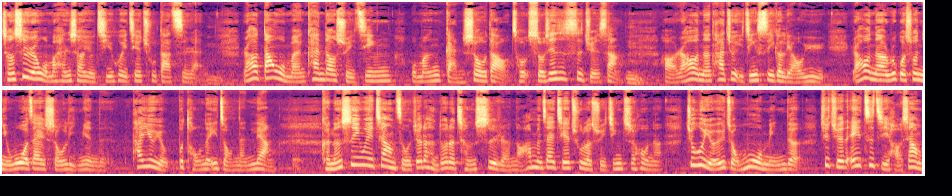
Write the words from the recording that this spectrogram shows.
城市人我们很少有机会接触大自然。然后当我们看到水晶，我们感受到首首先是视觉上，嗯，好，然后呢，它就已经是一个疗愈。然后呢，如果说你握在手里面的，它又有不同的一种能量。可能是因为这样子，我觉得很多的城市人哦，他们在接触了水晶之后呢，就会有一种莫名的就觉得，哎，自己好像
